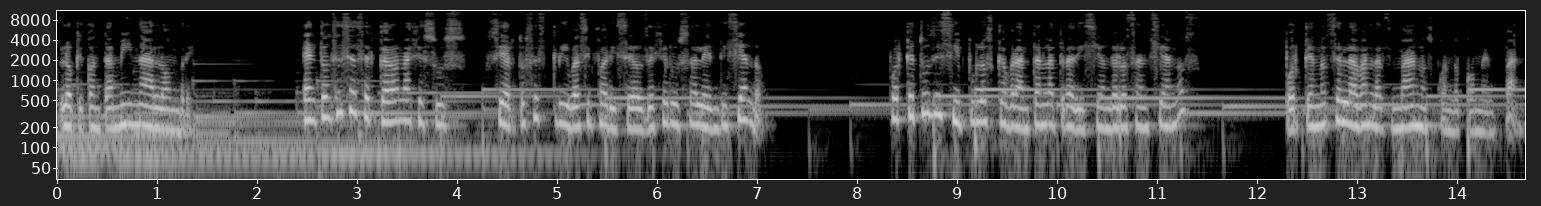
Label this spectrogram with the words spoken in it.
Lo que contamina al hombre. Entonces se acercaron a Jesús ciertos escribas y fariseos de Jerusalén diciendo, ¿Por qué tus discípulos quebrantan la tradición de los ancianos? ¿Por qué no se lavan las manos cuando comen pan?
